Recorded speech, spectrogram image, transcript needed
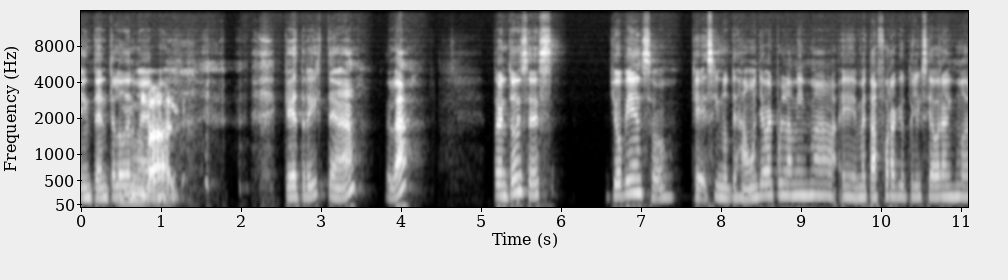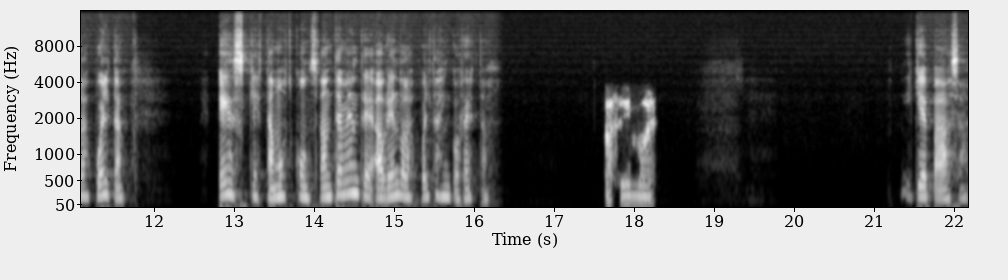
Inténtelo de nuevo. Qué triste, ¿eh? ¿Verdad? Pero entonces, yo pienso que si nos dejamos llevar por la misma eh, metáfora que utilicé ahora mismo de las puertas, es que estamos constantemente abriendo las puertas incorrectas. Así mismo es. ¿Y qué pasa?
